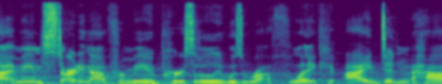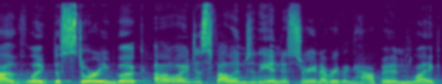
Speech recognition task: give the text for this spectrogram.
I mean, starting out for me personally was rough. Like, I didn't have like the storybook, oh, I just fell into the industry and everything happened. Like,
